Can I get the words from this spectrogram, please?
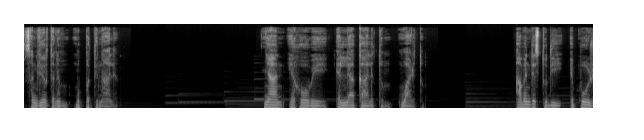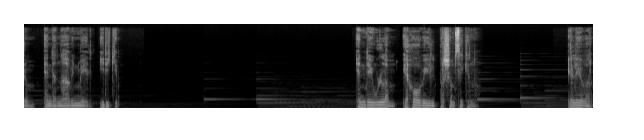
സങ്കീർത്തനം മുപ്പത്തിനാല്. ഞാൻ യഹോവയെ എല്ലാ കാലത്തും വാഴ്ത്തും. അവന്റെ സ്തുതി എപ്പോഴും എന്റെ നാവിന്മേൽ ഇരിക്കും. എന്റെ ഉള്ളം യഹോവയിൽ പ്രശംസിക്കുന്നു. എളിയവർ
